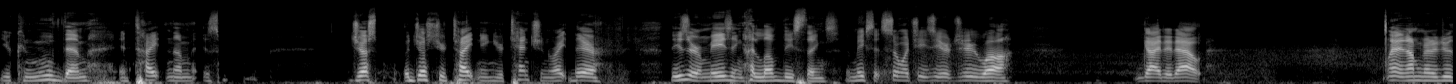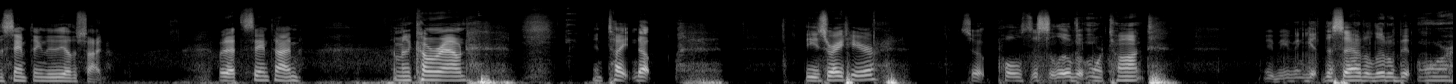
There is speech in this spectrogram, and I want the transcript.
you can move them and tighten them is just adjust your tightening, your tension right there. These are amazing. I love these things. It makes it so much easier to uh, guide it out. And I'm going to do the same thing to the other side. But at the same time, I'm going to come around and tighten up these right here so it pulls this a little bit more taut. Maybe even get this out a little bit more.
